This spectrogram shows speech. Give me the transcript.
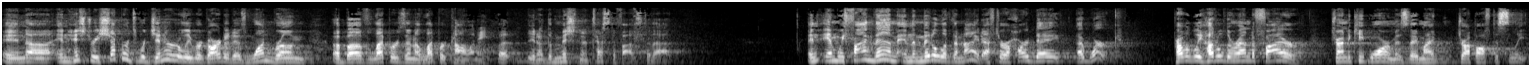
in, uh, in history, shepherds were generally regarded as one rung above lepers in a leper colony. But, you know, the Mishnah testifies to that. And, and we find them in the middle of the night after a hard day at work, probably huddled around a fire, trying to keep warm as they might drop off to sleep.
